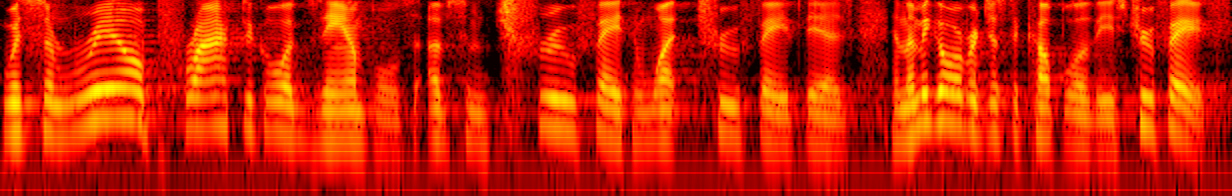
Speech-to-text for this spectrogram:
with some real practical examples of some true faith and what true faith is. And let me go over just a couple of these. True faith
